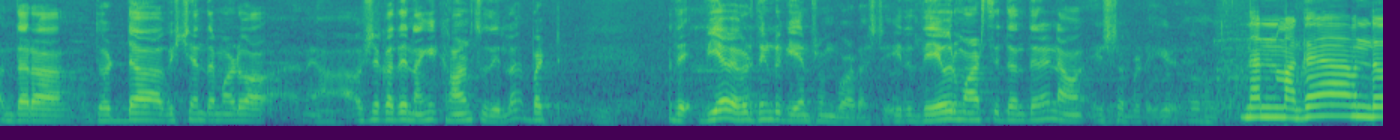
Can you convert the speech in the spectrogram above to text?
ಒಂಥರ ದೊಡ್ಡ ವಿಷಯ ಅಂತ ಮಾಡುವ ಅವಶ್ಯಕತೆ ನನಗೆ ಕಾಣಿಸೋದಿಲ್ಲ ಬಟ್ ಅದೇ we have everything to gain from God ಅಷ್ಟೇ. ಇದು ದೇವ್ರು ಮಾಡಿಸಿದ್ದಂತಲೇ ನಾವು ಇಷ್ಟಪಟ್ಟು ನನ್ನ ಮಗ ಒಂದು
